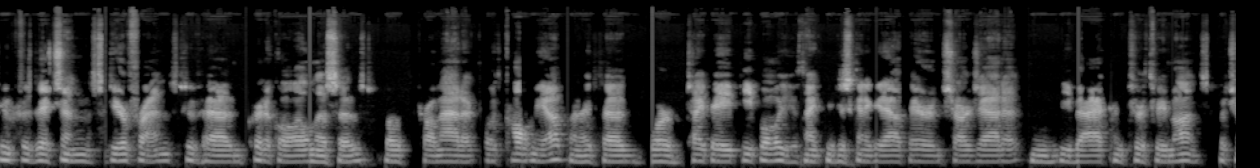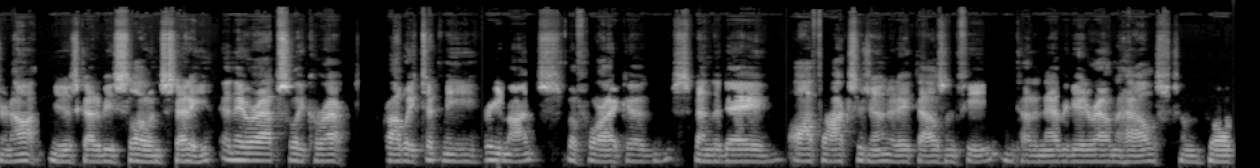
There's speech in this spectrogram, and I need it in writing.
two physicians, dear friends, who've had critical illnesses, both traumatic, both called me up and they said, We're type A people. You think you're just going to get out there and charge at it and be back in two or three months, but you're not. You just got to be slow and steady. And they were absolutely correct probably took me three months before I could spend the day off oxygen at 8,000 feet and kind of navigate around the house and go up,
